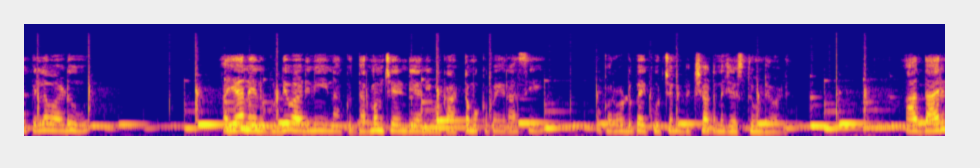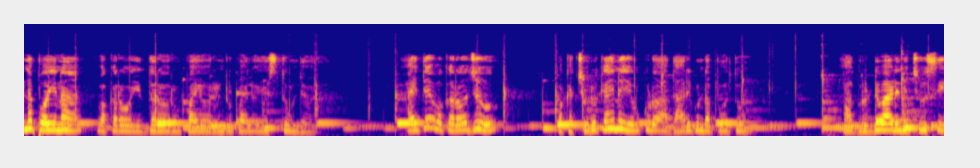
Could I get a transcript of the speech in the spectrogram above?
పిల్లవాడు అయ్యా నేను గుడ్డివాడిని నాకు ధర్మం చేయండి అని ఒక అట్టముక్కపై రాసి ఒక రోడ్డుపై కూర్చొని భిక్షాటన చేస్తూ ఉండేవాడు. ఆ దారిన పోయిన ఒకరో ఇద్దరో రూపాయో రెండు రూపాయలు వేస్తూ ఉండేవారు. అయితే ఒకరోజు ఒక చురుకైన యువకుడు ఆ దారి గుండా పోతూ ఆ గుడ్డివాడిని చూసి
